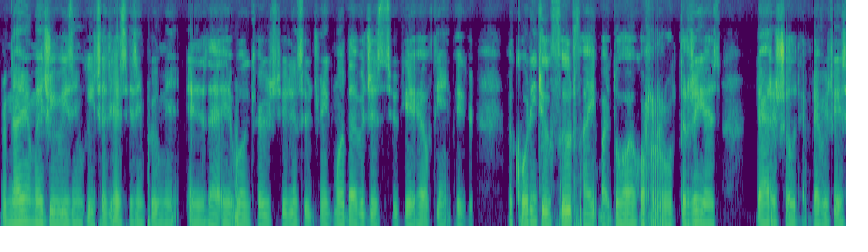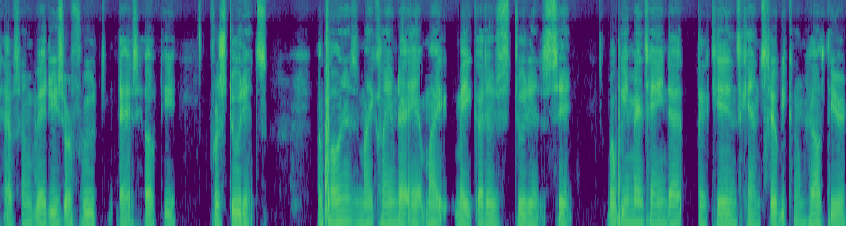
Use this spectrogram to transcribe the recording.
Another major reason we suggest this improvement is that it will encourage students to drink more beverages to get healthy and bigger. According to Food Fight by Dora Rodriguez, data show that beverages have some veggies or fruit that is healthy for students. Opponents might claim that it might make other students sick, but we maintain that the kids can still become healthier.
